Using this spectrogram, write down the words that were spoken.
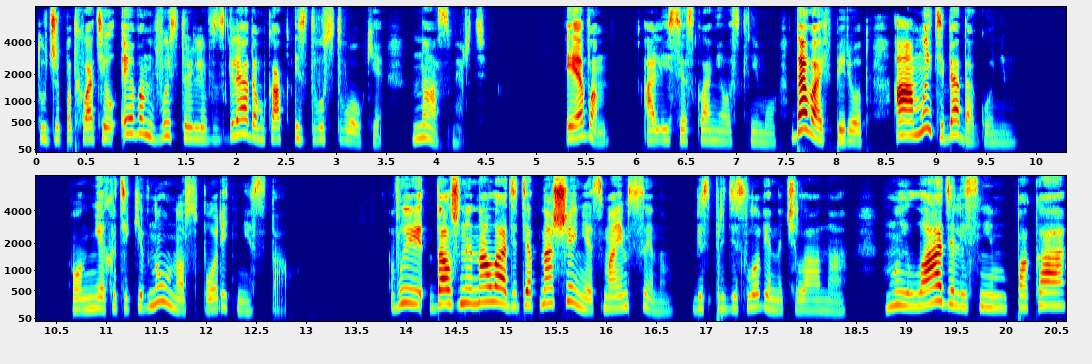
Тут же подхватил Эван, выстрелив взглядом, как из двустволки. Насмерть. «Эван!» — Алисия склонилась к нему. «Давай вперед, а мы тебя догоним». Он нехотя кивнул, но спорить не стал. «Вы должны наладить отношения с моим сыном», — без предисловия начала она. «Мы ладили с ним, пока...»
